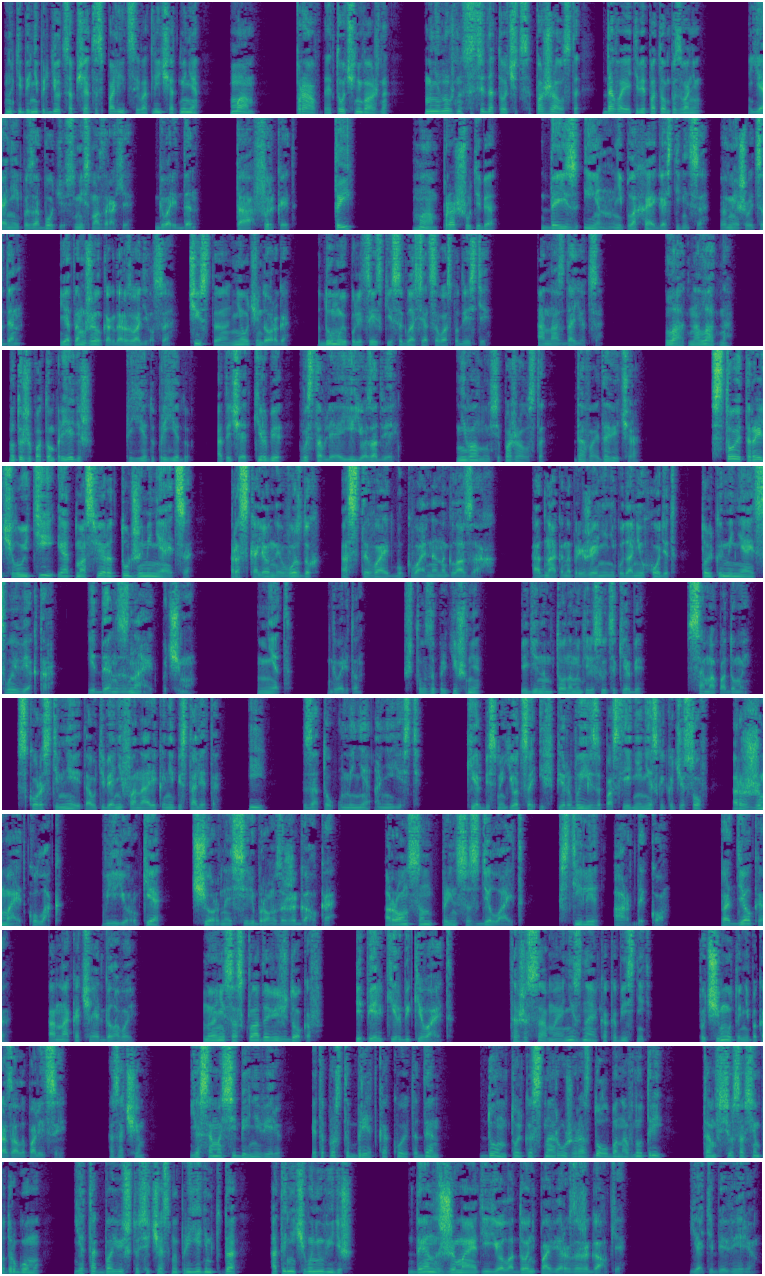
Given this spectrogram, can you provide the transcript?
«Но тебе не придется общаться с полицией, в отличие от меня. Мам, правда, это очень важно. Мне нужно сосредоточиться, пожалуйста, Давай я тебе потом позвоню. Я о ней позабочусь, мисс Мазрахи, говорит Дэн. Та фыркает. Ты? Мам, прошу тебя. Days Inn, неплохая гостиница, вмешивается Дэн. Я там жил, когда разводился. Чисто, не очень дорого. Думаю, полицейские согласятся вас подвести. Она сдается. Ладно, ладно. Но ты же потом приедешь? Приеду, приеду, отвечает Кирби, выставляя ее за дверь. Не волнуйся, пожалуйста. Давай до вечера. Стоит Рэйчел уйти, и атмосфера тут же меняется. Раскаленный воздух остывает буквально на глазах. Однако напряжение никуда не уходит, только меняет свой вектор. И Дэн знает, почему. «Нет», — говорит он. «Что, запретишь мне?» — ледяным тоном интересуется Кирби. «Сама подумай. Скоро стемнеет, а у тебя ни фонарика, ни пистолета. И... Зато у меня они есть». Кирби смеется и впервые за последние несколько часов разжимает кулак. В ее руке черная с серебром зажигалка. Ронсон Princess Delight в стиле ар-деко. Подделка? Она качает головой. Но и не со склада вещдоков. Теперь Кирби кивает. Та же самая, не знаю, как объяснить. Почему ты не показала полиции? А зачем? Я сама себе не верю. Это просто бред какой-то, Дэн. Дом только снаружи раздолбан, а внутри там все совсем по-другому. Я так боюсь, что сейчас мы приедем туда, а ты ничего не увидишь. Дэн сжимает ее ладонь поверх зажигалки. Я тебе верю.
